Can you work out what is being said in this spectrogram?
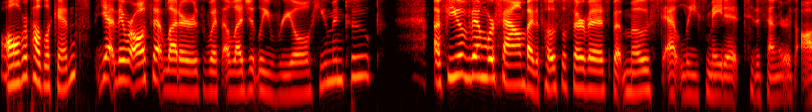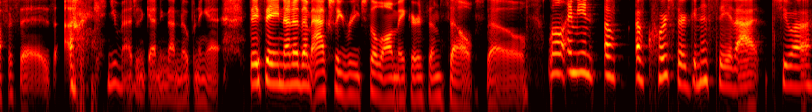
all Republicans. Yeah, they were all sent letters with allegedly real human poop. A few of them were found by the Postal Service, but most at least made it to the senator's offices. Can you imagine getting that and opening it? They say none of them actually reached the lawmakers themselves, though. Well, I mean, of of course they're gonna say that to uh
